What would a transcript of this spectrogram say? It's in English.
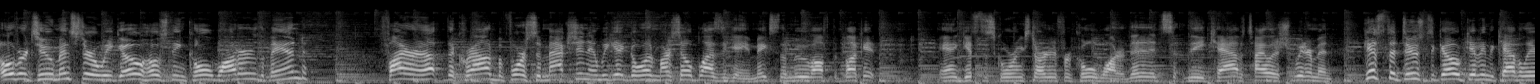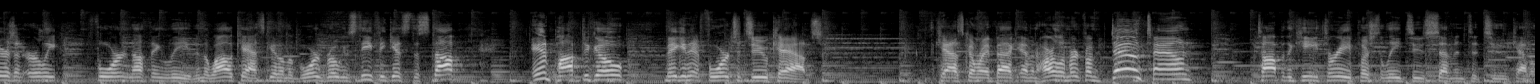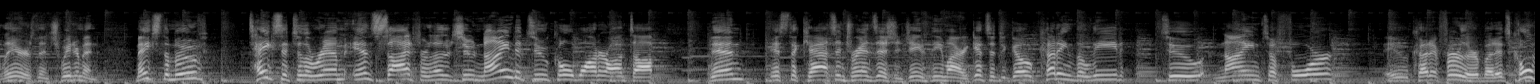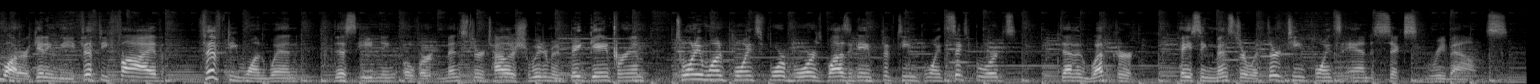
Over to Minster we go, hosting Coldwater, the band. Firing up the crowd before some action, and we get going. Marcel Blazigan makes the move off the bucket and gets the scoring started for Coldwater. Then it's the Cavs, Tyler Schwieterman gets the deuce to go, giving the Cavaliers an early 4-0 lead. Then the Wildcats get on the board. Brogan Stiefy gets the stop and pop to go, making it 4-2 Cavs. The Cavs come right back. Evan Harlemert from downtown top of the key three, push the lead to 7 to 2 Cavaliers. Then Schwieterman makes the move, takes it to the rim inside for another two, 9 to 2 Coldwater on top. Then it's the Cats in transition. James Niemeyer gets it to go, cutting the lead to 9 to 4. They cut it further, but it's Coldwater getting the 55 51 win this evening over Minster. Tyler Schwieterman, big game for him. 21 points, 4 boards. Blazigan, 15.6 boards. Devin Webker pacing Minster with 13 points and 6 rebounds.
